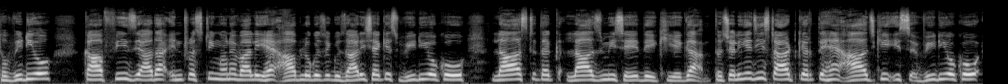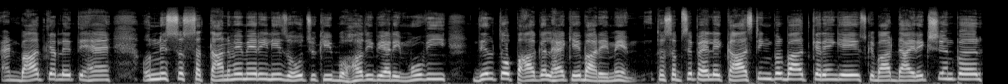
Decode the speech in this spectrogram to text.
तो वीडियो काफ़ी ज़्यादा इंटरेस्टिंग होने वाली है। आप लोगों से गुजारिश है कि इस वीडियो को लास्ट तक लाजमी से देखिएगा। तो चलिए जी स्टार्ट करते हैं आज की इस वीडियो को एंड बात कर लेते हैं। उन्नीस सौ सत्तानवे में रिलीज़ हो चुकी बहुत ही प्यारी मूवी दिल तो पागल है के बारे में। तो सबसे पहले कास्टिंग पर बात करेंगे, उसके बाद डायरेक्शन पर,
